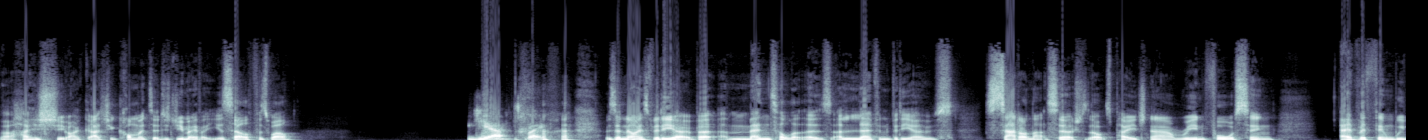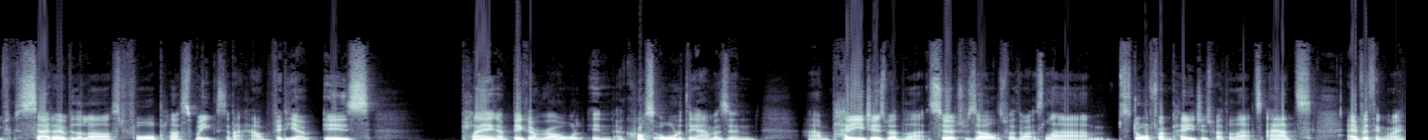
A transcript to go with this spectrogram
uh, I actually commented? Did you make that yourself as well? Yeah, right. it was a nice video, but mental that there's 11 videos sat on that search results page now, reinforcing everything we've said over the last four plus weeks about how video is playing a bigger role in across all of the Amazon um, pages, whether that's search results, whether that's um, storefront pages, whether that's ads, everything, right?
